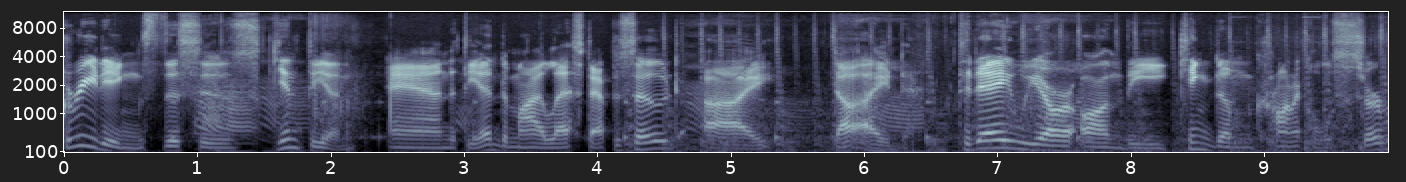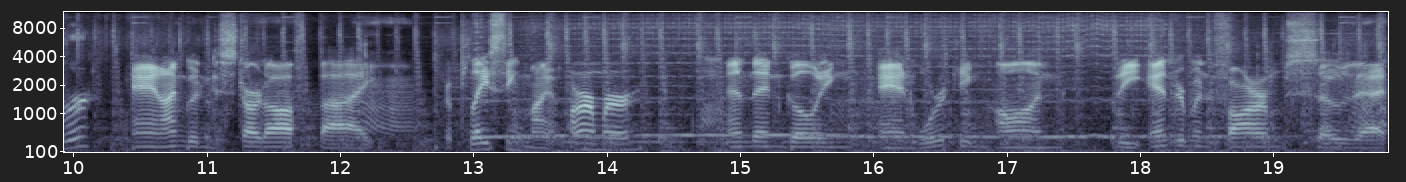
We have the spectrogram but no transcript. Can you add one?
Greetings, this is Ginthian, and at the end of my last episode, I died. Today we are on the Kingdom Chronicles server, and I'm going to start off by replacing my armor, and then going and working on the Enderman farm so that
